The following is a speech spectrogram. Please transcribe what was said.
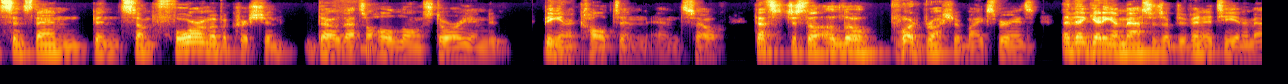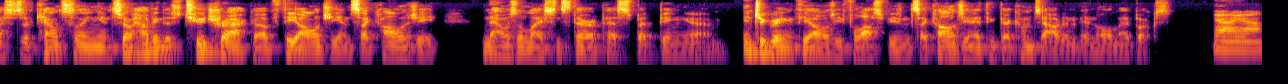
since then been some form of a Christian though that's a mm-hmm. whole long story and being in a cult and and so that's just a, a, little broad brush of my experience. And then getting a master's of divinity and a master's of counseling. And so having this two track of theology and psychology now as a licensed therapist but being um, integrating theology philosophy and psychology. And i think that comes out in, in all my books. Yeah yeah.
